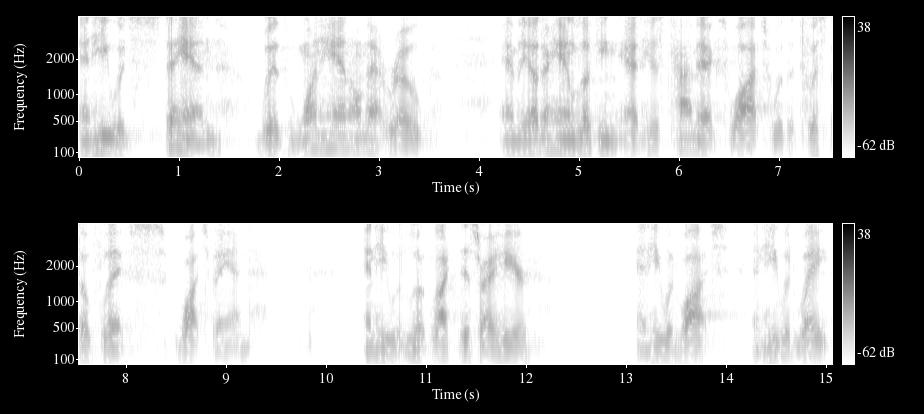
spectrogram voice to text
and he would stand with one hand on that rope and the other hand looking at his Timex watch with a Twisto Flex watch band. And he would look like this right here, and he would watch, and he would wait.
